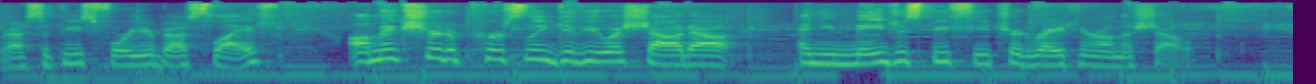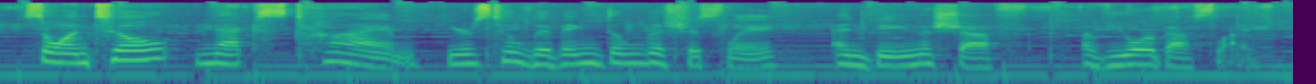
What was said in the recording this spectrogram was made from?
Recipes for Your Best Life, I'll make sure to personally give you a shout out and you may just be featured right here on the show. So until next time, here's to living deliciously and being the chef of your best life.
